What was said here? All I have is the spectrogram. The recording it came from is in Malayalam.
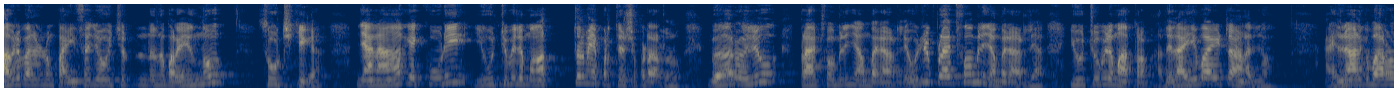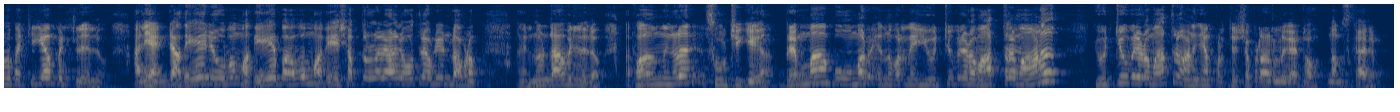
അവർ പലരും പൈസ ചോദിച്ചിട്ടുണ്ടെന്ന് പറയുന്നു സൂക്ഷിക്കുക. ഞാൻ ആകെ കൂടി യൂട്യൂബിൽ മാത്രമേ പ്രത്യക്ഷപ്പെടാറുള്ളൂ. വേറൊരു പ്ലാറ്റ്ഫോമിൽ ഞാൻ വരാറില്ല. ഒരു പ്ലാറ്റ്ഫോമിൽ ഞാൻ വരാറില്ല. യൂട്യൂബിൽ മാത്രം. അത് ലൈവായിട്ടാണല്ലോ. അതിനാൾക്ക് വേറെ ഒന്നും പറ്റിക്കാൻ പറ്റില്ലല്ലോ. അല്ലെങ്കിൽ എന്റെ അതേ രൂപം അതേ ഭാവം അതേ ശബ്ദമുള്ള ഒരാൾ ലോകത്തിൽ അവിടെ ഉണ്ടാവണം. അങ്ങനെയൊന്നും ഉണ്ടാവില്ലല്ലോ. അപ്പോൾ അത് നിങ്ങൾ സൂക്ഷിക്കുക. ബ്രഹ്മ ബൂമർ എന്ന് പറഞ്ഞ യൂട്യൂബിലൂടെ മാത്രമാണ് യൂട്യൂബിലൂടെ മാത്രമാണ് ഞാൻ പ്രത്യക്ഷപ്പെടാറുള്ളത് കേട്ടോ. നമസ്കാരം.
